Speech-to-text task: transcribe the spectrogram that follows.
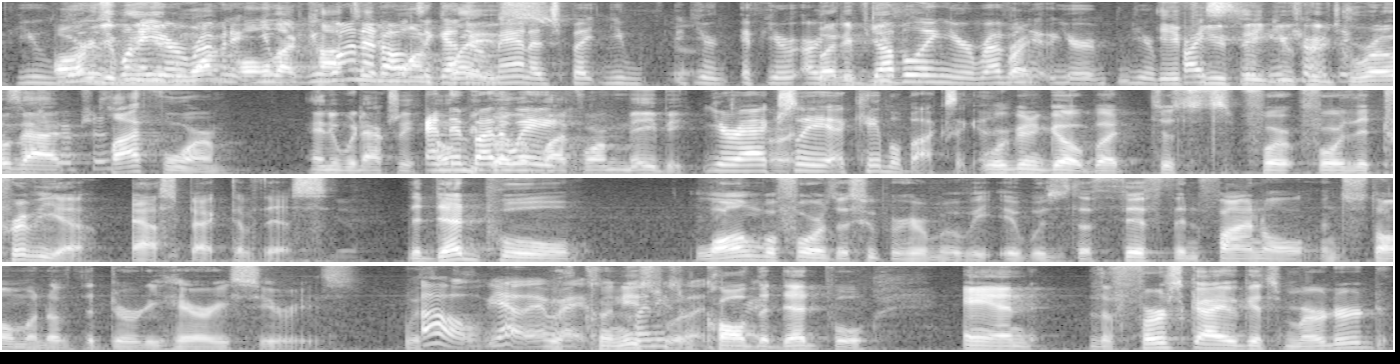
If you Arguably, lose one of your want revenue, all you, that you want content it in all one together place. managed, but you, if you're, if you're, are But you if you- doubling your revenue, right. your, your if price you think you're could grow that platform and it would actually help And then, you by grow the way, the platform, maybe. You're actually a cable box again. We're going to go, but just for, for the trivia aspect of this, the Deadpool, long before it was a superhero movie, it was the fifth and final installment of the Dirty Harry series. With, Oh, yeah, with right. Clint Clint Eastwood, Eastwood, called right. the Deadpool, and the first guy who gets murdered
